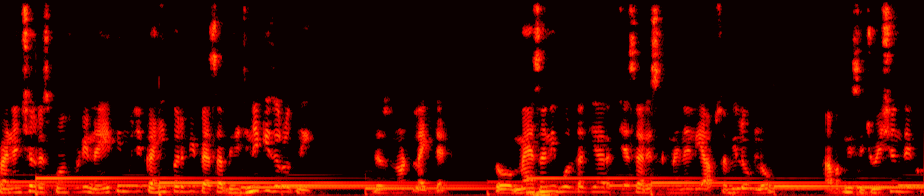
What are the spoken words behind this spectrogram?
फाइनेंशियल रिस्पॉन्सिबिलिटी नहीं थी, मुझे कहीं पर भी पैसा भेजने की ज़रूरत नहीं थी. इज़ नॉट लाइक दैट तो मैं ऐसा नहीं बोलता कि यार, जैसा रिस्क मैंने लिया, आप सभी लोग लो. आप अपनी सिचुएशन देखो.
